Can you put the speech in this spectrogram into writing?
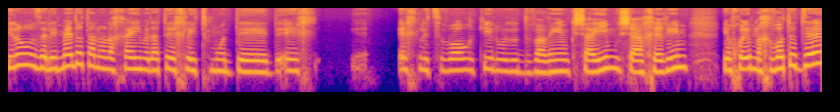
כאילו זה לימד אותנו לחיים, ידעתי איך להתמודד, איך, איך לצבור כאילו דברים, קשיים, שאחרים יכולים לחוות את זה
